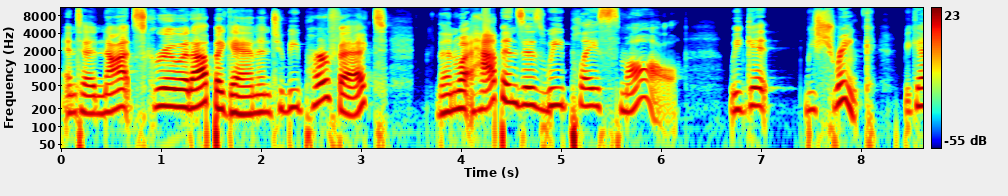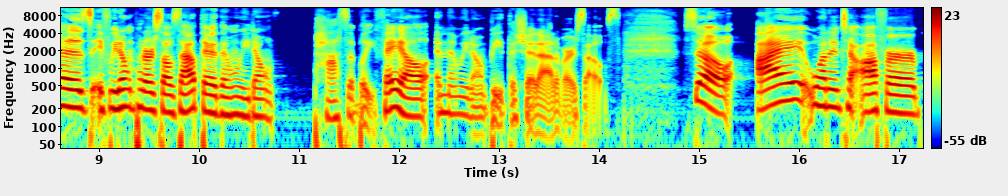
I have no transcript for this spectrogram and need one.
and to not screw it up again and to be perfect, then what happens is we play small. We get, we shrink because if we don't put ourselves out there, then we don't possibly fail and then we don't beat the shit out of ourselves. So, I wanted to offer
